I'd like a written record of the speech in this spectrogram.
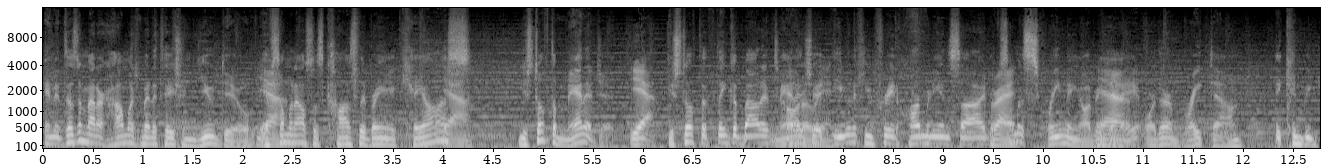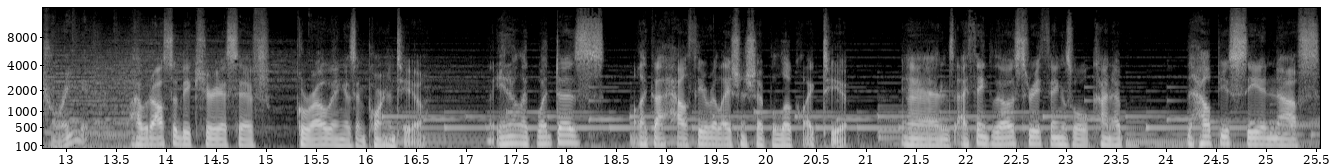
And it doesn't matter how much meditation you do. Yeah. If someone else is constantly bringing chaos. Yeah you still have to manage it. Yeah. You still have to think about it, manage totally. it. Even if you create harmony inside, right. if someone's screaming every yeah. day or they're in breakdown, it can be draining. I would also be curious if growing is important to you. You know, like what does like a healthy relationship look like to you? And I think those three things will kind of help you see enough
